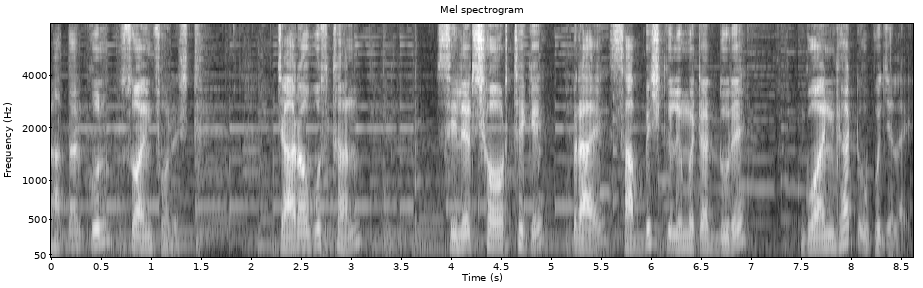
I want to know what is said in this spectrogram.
রাতারকুল সোয়াইম ফরেস্ট, যার অবস্থান সিলেট শহর থেকে প্রায় ছাব্বিশ কিলোমিটার দূরে গোয়াইনঘাট উপজেলায়।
